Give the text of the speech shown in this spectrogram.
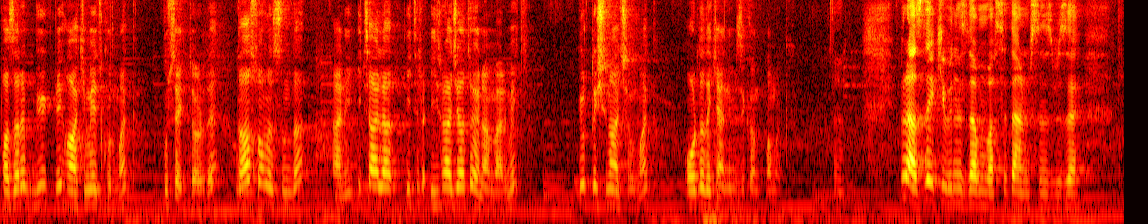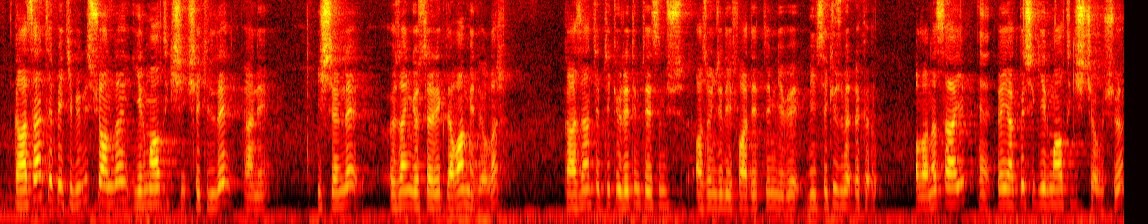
pazara büyük bir hakimiyet kurmak bu sektörde. Daha sonrasında yani ithalat, ihracata önem vermek, yurt dışına açılmak, orada da kendimizi kanıtlamak. Biraz da ekibinizden bahseder misiniz bize? Gaziantep ekibimiz şu anda 26 kişi şekilde yani işlerine özen göstererek devam ediyorlar. Gaziantep'teki üretim tesisimiz az önce de ifade ettiğim gibi 1800 metrekare alana sahip Evet. ve yaklaşık 26 kişi çalışıyor.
